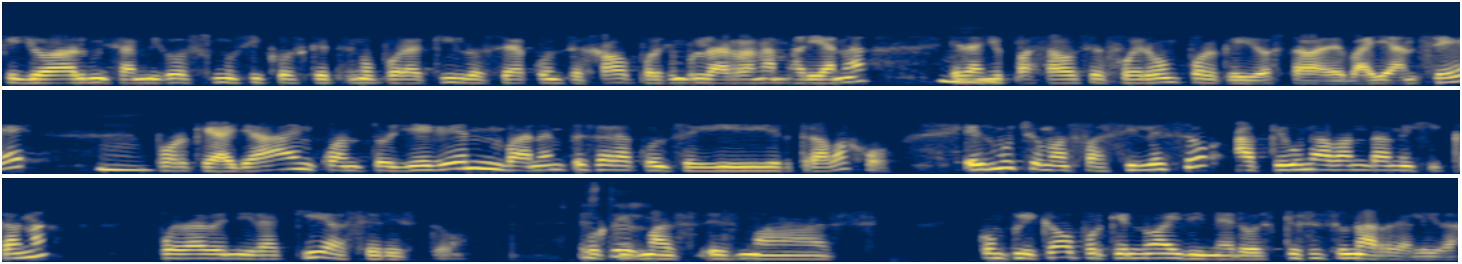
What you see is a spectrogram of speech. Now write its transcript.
que yo a mis amigos músicos que tengo por aquí los he aconsejado. Por ejemplo, la Rana Mariana, el Mm. año pasado se fueron porque yo estaba de váyanse, Mm. porque allá en cuanto lleguen van a empezar a conseguir trabajo. Es mucho más fácil eso a que una banda mexicana pueda venir aquí a hacer esto. Porque Esto- es más es más complicado porque no hay dinero, es que esa es una realidad.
